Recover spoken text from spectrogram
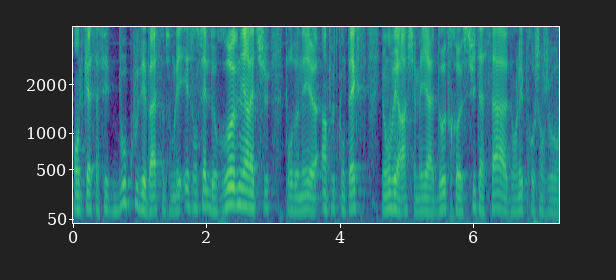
En tout cas, ça fait beaucoup débat, ça me semblait essentiel de revenir là-dessus pour donner un peu de contexte, et on verra jamais il y a d'autres suites à ça dans les prochains jours.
